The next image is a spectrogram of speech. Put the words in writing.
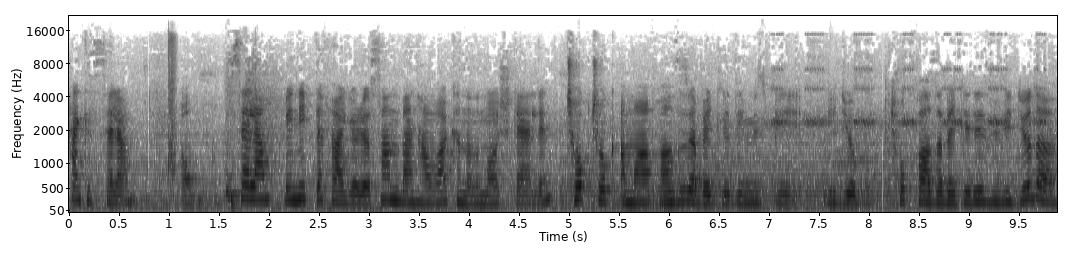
Herkese selam. Olmuyor. Selam. Beni ilk defa görüyorsan ben Havva kanalıma hoş geldin. Çok çok ama fazlaca beklediğimiz bir video bu. Çok fazla beklediğiniz bir video da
